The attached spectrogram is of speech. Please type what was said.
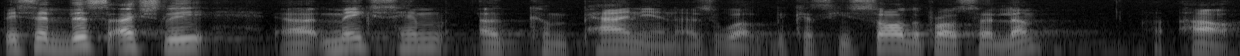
They said this actually uh, makes him a companion as well because he saw the Prophet sallam. How?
